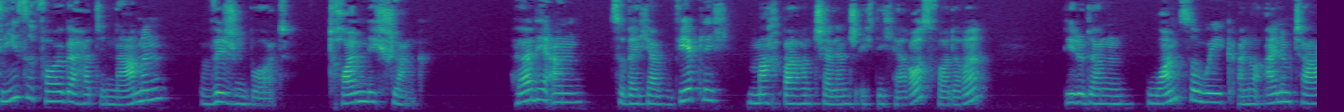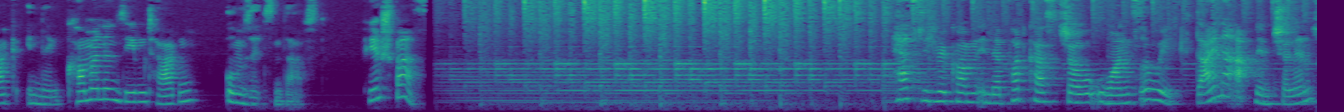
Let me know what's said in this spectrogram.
Diese Folge hat den Namen Vision Board. Träum dich schlank. Hör dir an, zu welcher wirklich machbaren Challenge ich dich herausfordere, die du dann once a week an nur einem Tag in den kommenden sieben Tagen umsetzen darfst. Viel Spaß! Herzlich willkommen in der Podcast-Show Once a Week, deine Abnehm-Challenge,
